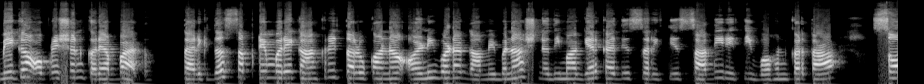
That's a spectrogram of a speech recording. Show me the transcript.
મેગા ઓપરેશન કર્યા બાદ તારીખ દસ સપ્ટેમ્બરે કાંકરેજ તાલુકાના અરણીવાડા ગામે બનાસ નદીમાં ગેરકાયદેસર રીતે સાદી રીતે વહન કરતા સો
